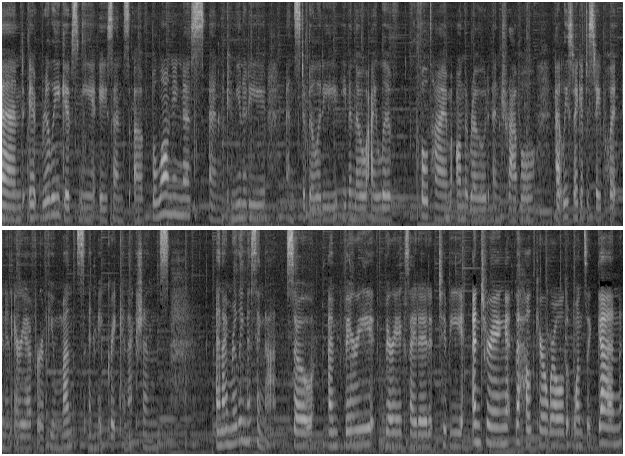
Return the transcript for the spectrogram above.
and it really gives me a sense of belongingness and community and stability, even though I live full time on the road and travel. At least I get to stay put in an area for a few months and make great connections. And I'm really missing that. So I'm very, very excited to be entering the healthcare world once again.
